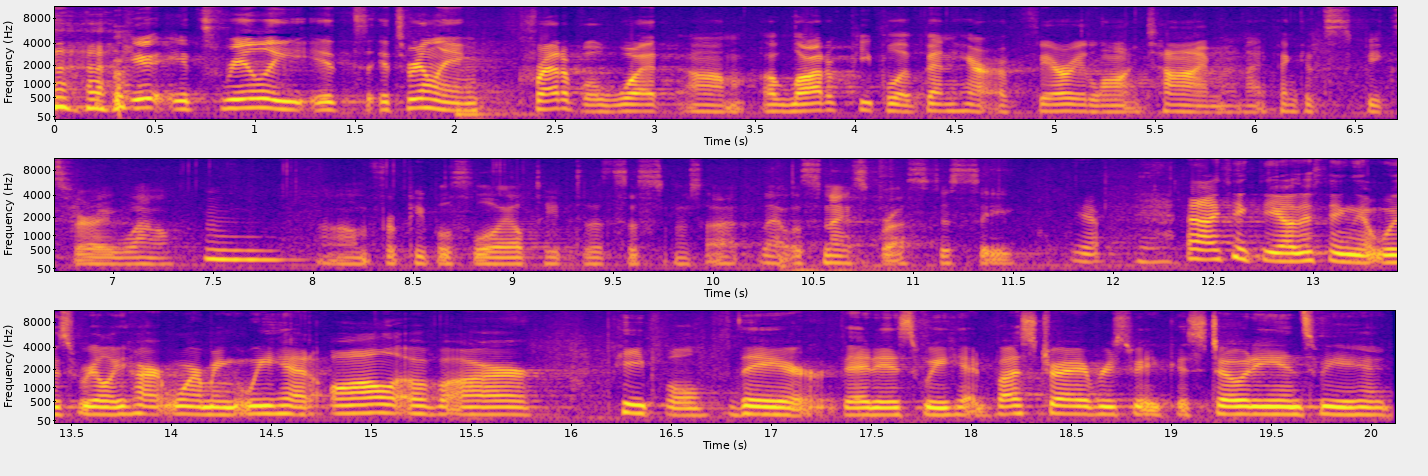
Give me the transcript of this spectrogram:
It- It's really, it's, it's really incredible what, um, a lot of people have been here a very long time, and I think it speaks very well um, for people's loyalty to the systems. That that was nice for us to see. Yep. And I think the other thing that was really heartwarming, we had all of our people there. That is, we had bus drivers, we had custodians, we had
